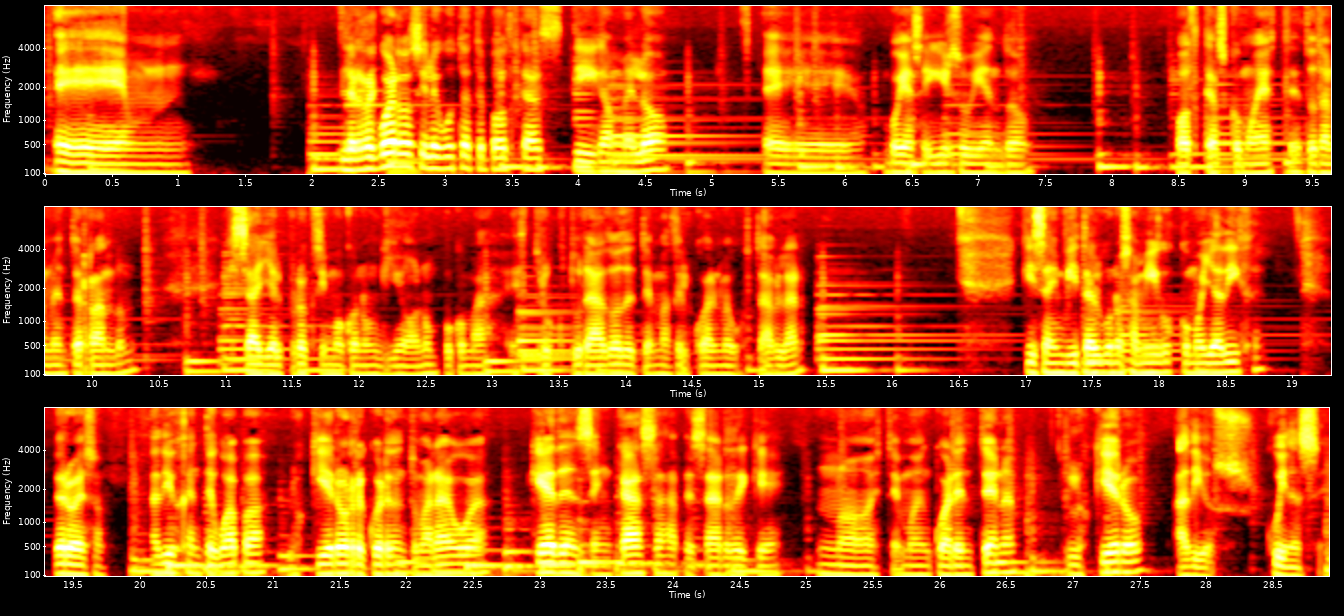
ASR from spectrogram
Eh, les recuerdo si les gusta este podcast, díganmelo. Eh, voy a seguir subiendo podcasts como este, totalmente random. Quizá haya el próximo con un guion un poco más estructurado de temas del cual me gusta hablar. Quizá invite a algunos amigos, como ya dije. Pero eso, adiós gente guapa, los quiero, recuerden tomar agua, quédense en casa a pesar de que no estemos en cuarentena. Los quiero, adiós, cuídense.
